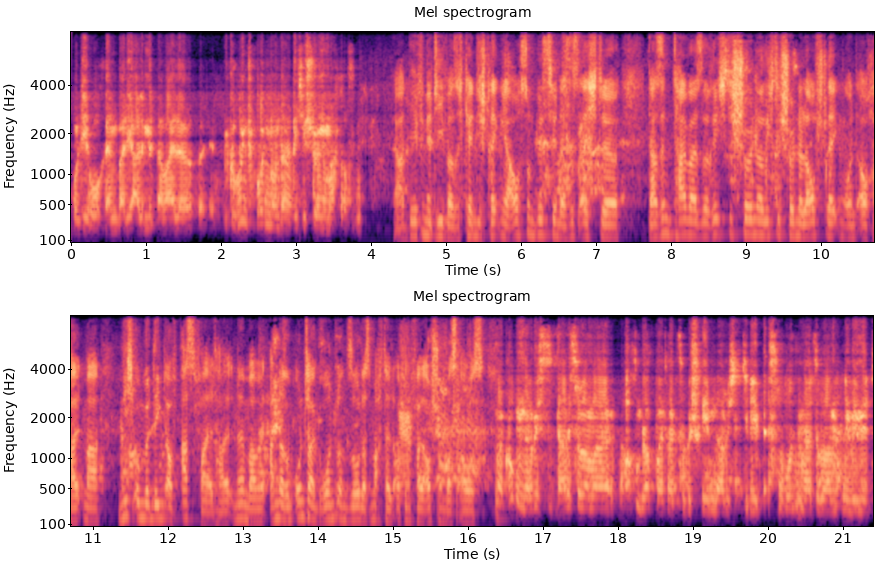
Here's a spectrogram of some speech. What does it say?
und die hochrennen, weil die alle mittlerweile grün wurden und da richtig schön gemacht aussehen. Ja, definitiv. Also ich kenne die Strecken ja auch so ein bisschen. Das ist echt, äh, da sind teilweise richtig schöne, richtig schöne Laufstrecken und auch halt mal nicht unbedingt auf Asphalt halt, ne? Mal mit anderem Untergrund und so. Das macht halt auf jeden Fall auch schon was aus. Mal gucken, da habe ich, hab ich sogar mal auch einen Blogbeitrag zu geschrieben. Da habe ich die besten Runden halt sogar irgendwie mit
